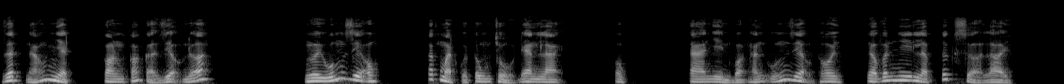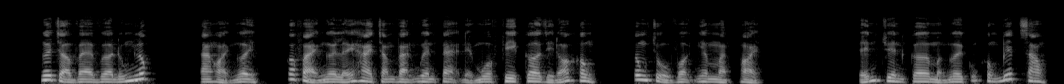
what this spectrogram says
rất náo nhiệt, còn có cả rượu nữa. Người uống rượu? Các mặt của tông chủ đen lại, Ta nhìn bọn hắn uống rượu thôi, Tiểu Vân Nhi lập tức sửa lời. Ngươi trở về vừa đúng lúc. Ta hỏi ngươi, có phải ngươi lấy 200 vạn nguyên tệ để mua phi cơ gì đó không? Tông chủ vội nghiêm mặt hỏi. Đến chuyên cơ mà ngươi cũng không biết sao?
